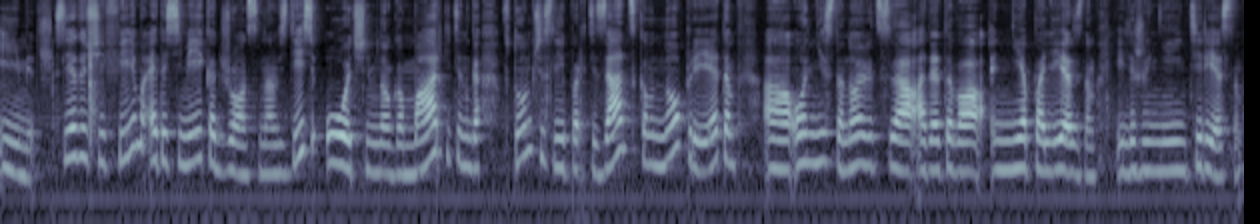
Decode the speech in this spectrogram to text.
имидж. Следующий фильм это «Семейка Джонсонов», здесь очень много маркетинга, маркетинга, в том числе и партизанского, но при этом а, он не становится от этого не полезным или же неинтересным.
